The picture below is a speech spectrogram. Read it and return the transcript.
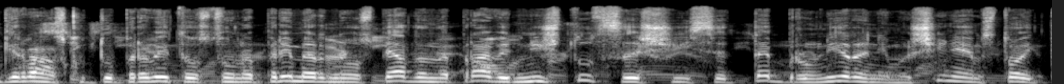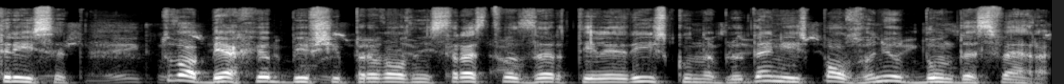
Германското правителство, например, не успя да направи нищо с 60-те бронирани машини М130. Това бяха бивши превозни средства за артилерийско наблюдение, използвани от Бундесфера.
